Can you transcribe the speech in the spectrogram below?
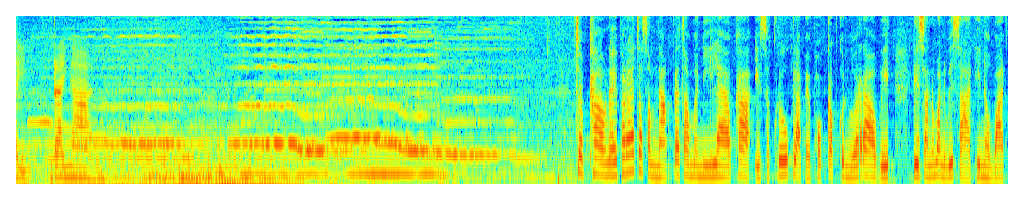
ย รายงานจบข่าวในพระราชสำนักประจำวันนี้แล้วค่ะ อีกสักครู่กลับไปพบกับคุณวราวิทย์ ดิฉันวันวิสาทินวัตร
